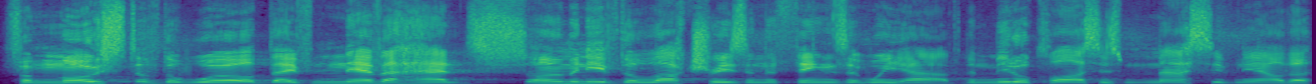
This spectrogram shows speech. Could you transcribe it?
For most of the world, they've never had so many of the luxuries and the things that we have. The middle class is massive now. The,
